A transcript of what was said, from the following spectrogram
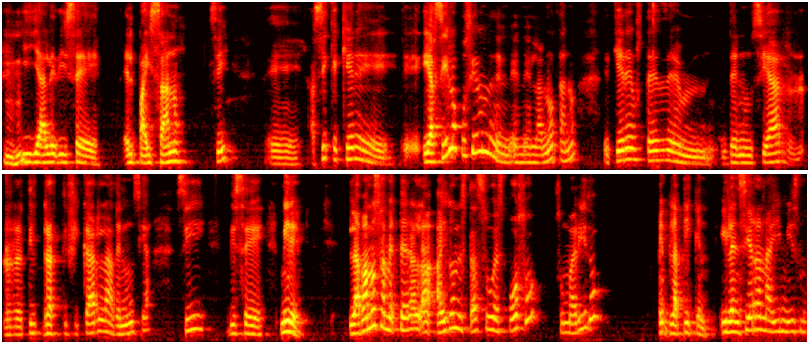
y ya le dice el paisano, ¿sí? Eh, así que quiere, eh, y así lo pusieron en, en- en la nota, ¿no? Eh, ¿Quiere usted em, denunciar, rectificar la denuncia? Sí, dice, mire, la vamos a meter a la- ahí donde está su esposo, su marido, y platiquen, y la encierran ahí mismo.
